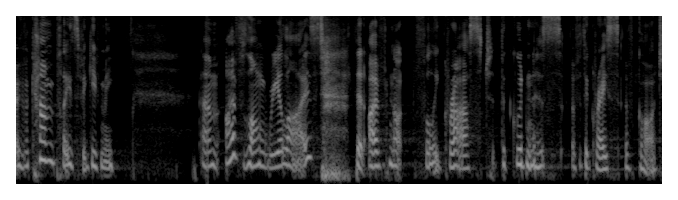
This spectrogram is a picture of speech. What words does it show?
overcome, please forgive me. Um, I've long realised that I've not fully grasped the goodness of the grace of God.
